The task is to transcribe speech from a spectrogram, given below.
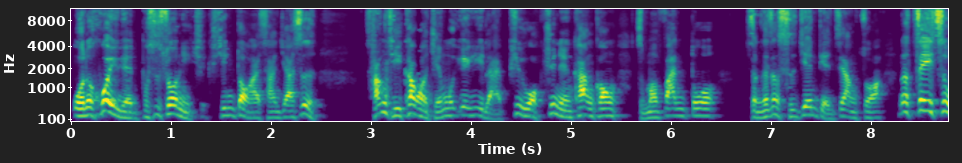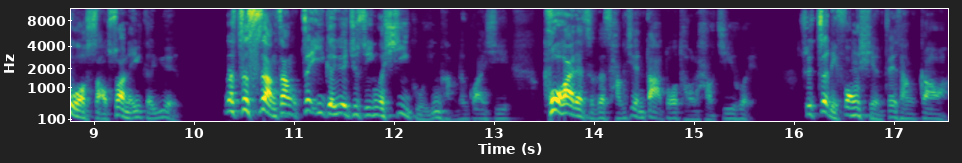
我的会员不是说你心动来参加，是长期看我节目愿意来。譬如我去年看空怎么翻多。整个这时间点这样抓，那这一次我少算了一个月，那这市场上这一个月就是因为细股银行的关系，破坏了整个长线大多头的好机会，所以这里风险非常高啊！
